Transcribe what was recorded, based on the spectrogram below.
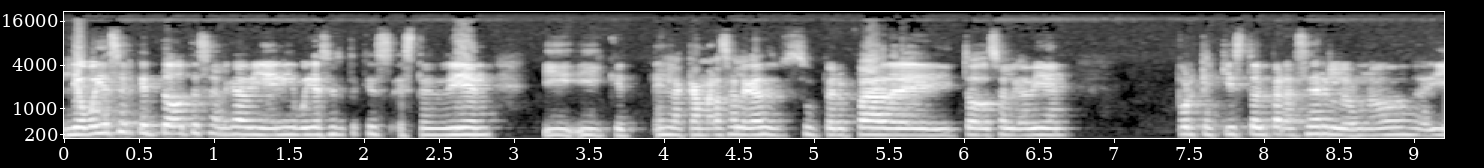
yo voy a hacer que todo te salga bien y voy a hacerte que estés bien y, y que en la cámara salga súper padre y todo salga bien, porque aquí estoy para hacerlo, ¿no? Y,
